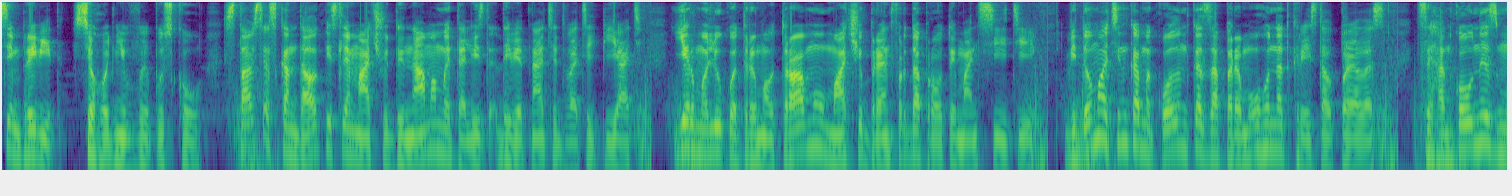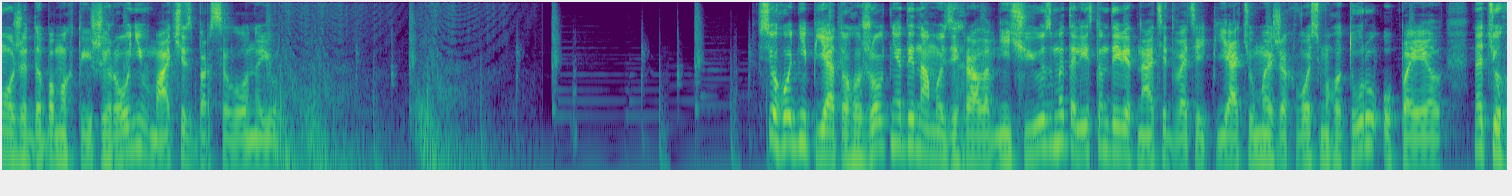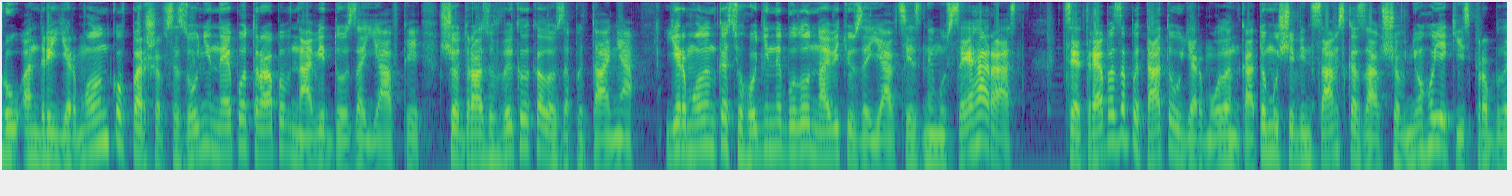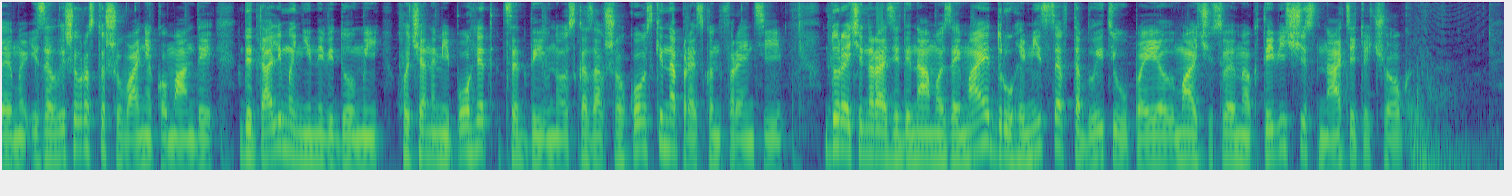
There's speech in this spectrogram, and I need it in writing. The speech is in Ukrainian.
Всім привіт! Сьогодні в випуску стався скандал після матчу Динамо Металіст 1925. Єрмолюк отримав травму у матчі Бренфорда проти Ман-Сіті. Відома оцінка Миколенка за перемогу над Крістал Пелес. Циганков не зможе допомогти Жироні в матчі з Барселоною. Сьогодні, 5 жовтня, Динамо зіграла в нічию з металістом 19-25 у межах восьмого туру УПЛ. На цю гру Андрій Єрмоленко вперше в сезоні не потрапив навіть до заявки, що одразу викликало запитання. Ярмоленка сьогодні не було навіть у заявці. З ним усе гаразд. Це треба запитати у Ярмоленка, тому що він сам сказав, що в нього якісь проблеми і залишив розташування команди. Деталі мені невідомі. Хоча, на мій погляд, це дивно, сказав Шовковський на прес-конференції. До речі, наразі Динамо займає друге місце в таблиці УПЛ, маючи в своєму активі 16 очок.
